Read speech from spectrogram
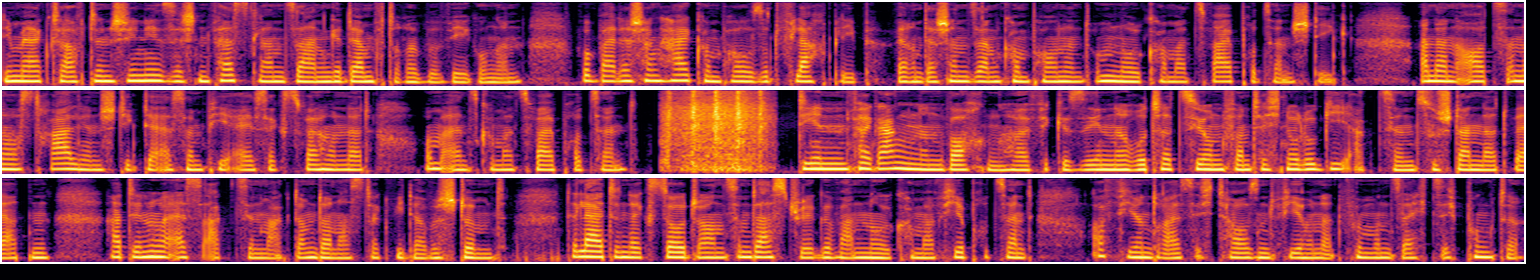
Die Märkte auf dem chinesischen Festland sahen gedämpftere Bewegungen, wobei der Shanghai Composite flach blieb, während der Shenzhen Component um 0,2 Prozent stieg. Andernorts in Australien stieg der S&P ASX 200 um 1,2 Prozent. Die in den vergangenen Wochen häufig gesehene Rotation von Technologieaktien zu Standardwerten hat den US-Aktienmarkt am Donnerstag wieder bestimmt. Der Leitindex Dow Jones Industrial gewann 0,4 Prozent auf 34.465 Punkte.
